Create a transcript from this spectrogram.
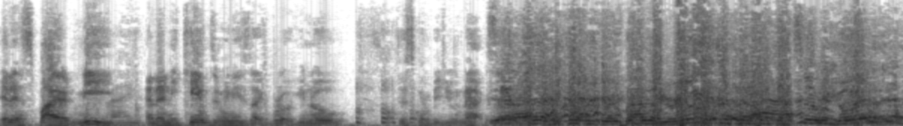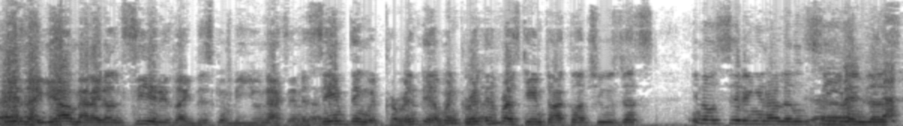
it inspired me. Right. And then he came to me and he's like, "Bro, you know, this can be you next." Yeah. I was like, "Really? That's where we're going?" And he's like, "Yeah, man, I don't see it." He's like, "This can be you next." And the same thing with Corinthia. When Corinthia first came to our club, she was just you know, sitting in her little seat and just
